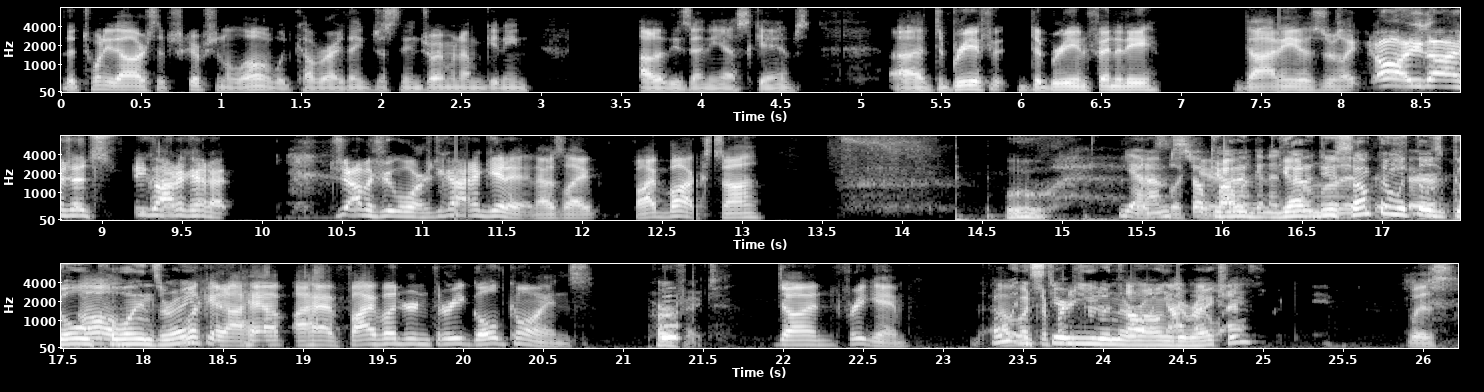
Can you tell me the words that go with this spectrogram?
the twenty dollars subscription alone would cover, I think, just the enjoyment I'm getting out of these NES games. Uh, Debris Debris Infinity. Donnie was just like, "Oh, you guys, it's you gotta get it. Geometry Wars, you gotta get it." And I was like, five bucks, huh?" Ooh. Yeah, Let's I'm still here. probably Gotta, gonna gotta do something for with those gold Oh, coins, right? Look at I have I have 503 gold coins. Perfect. Done. Free game. I wouldn't to steer you in the that's all I wrong direction. Last free game Was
